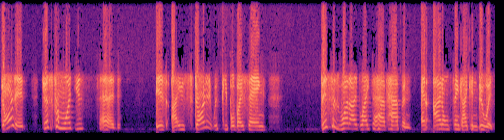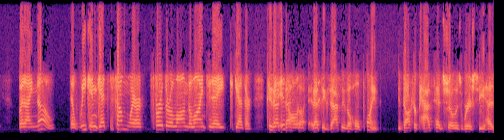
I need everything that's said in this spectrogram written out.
started, just from what you said, is I started with people by saying, "This is what I'd like to have happen," and I don't think I can do it, but I know that we can get somewhere further along the line today together. See, that's, that's, all, the, that's exactly the whole point. Dr. Pat's had shows where she has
